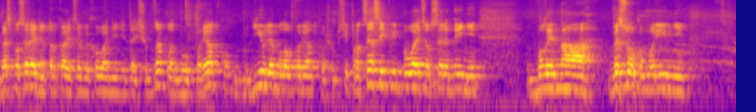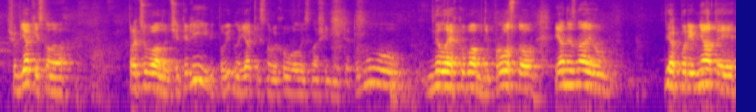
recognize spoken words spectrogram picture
безпосередньо торкається виховання дітей, щоб заклад був в порядку, будівля була в порядку, щоб всі процеси, які відбуваються всередині, були на високому рівні, щоб якісно працювали вчителі і відповідно якісно виховувались наші діти. Тому нелегко вам, не просто. Я не знаю, як порівняти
